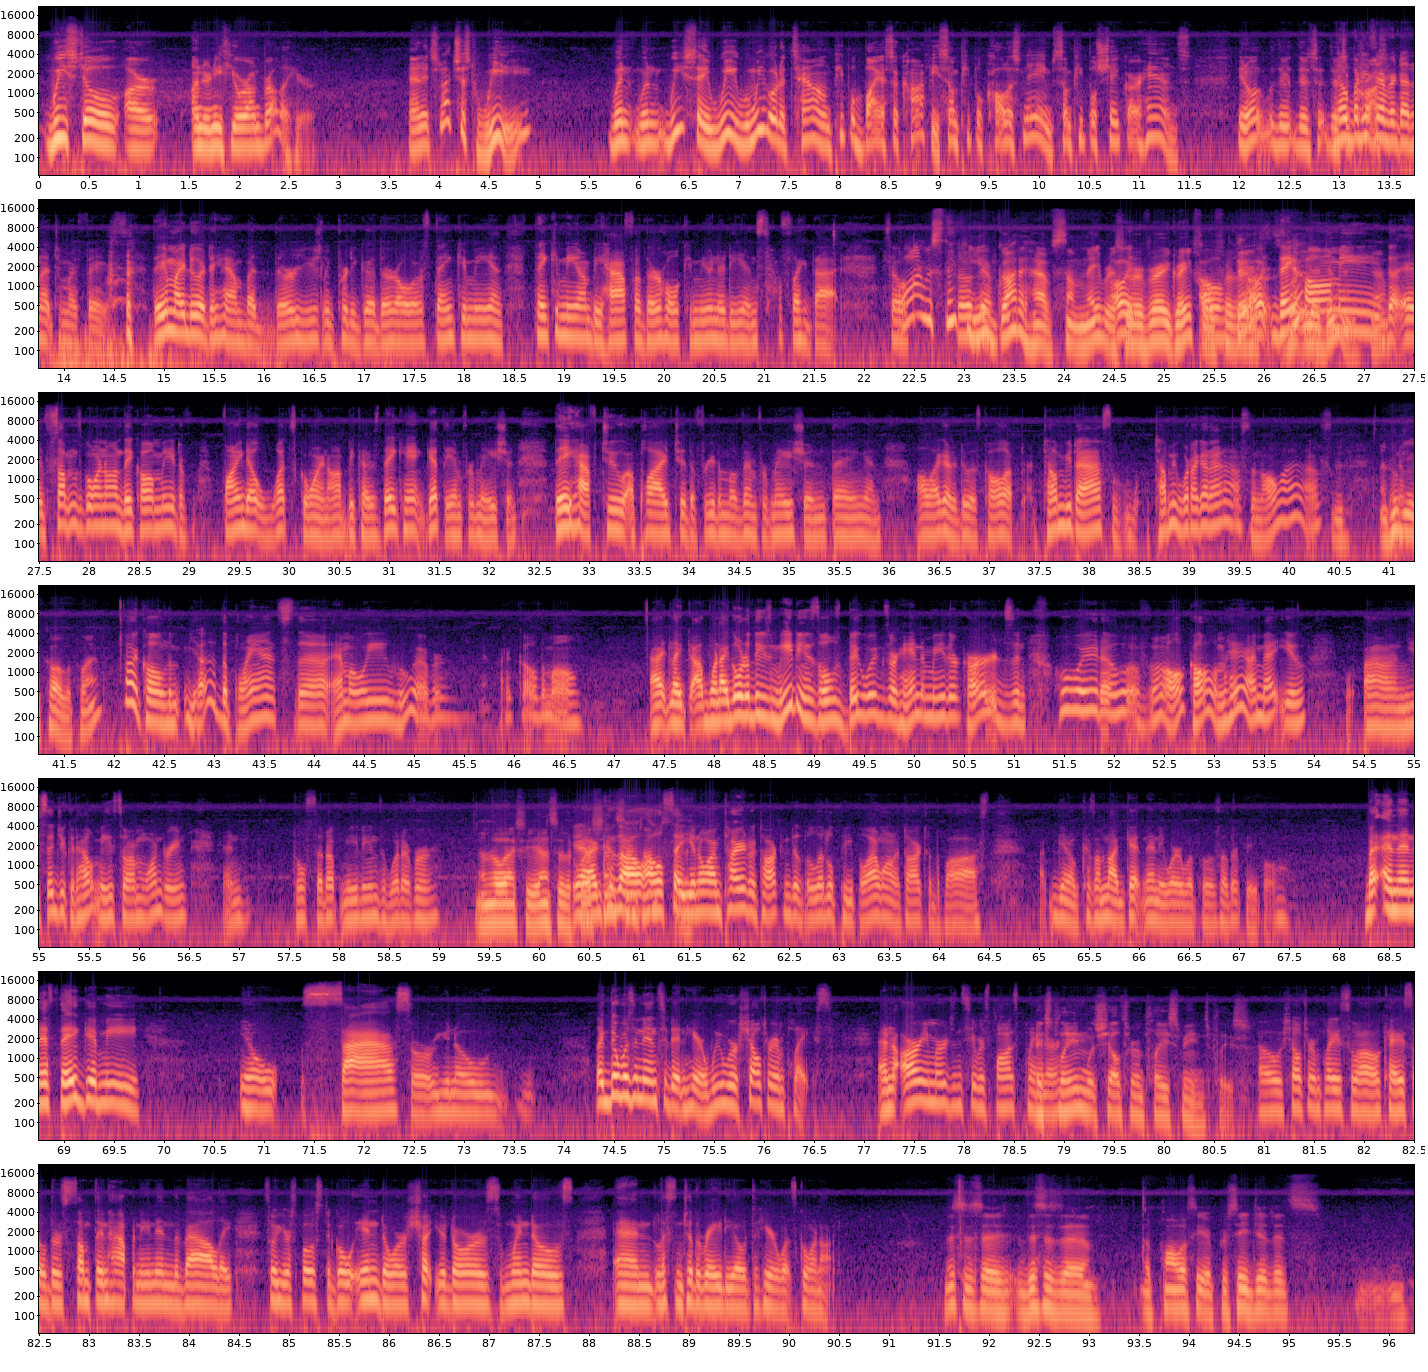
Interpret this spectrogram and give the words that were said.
we still are underneath your umbrella here. And it's not just we. When, when we say we, when we go to town, people buy us a coffee. Some people call us names. Some people shake our hands. You know, there, there's, a- there's a Nobody's cross- ever done that to my face. they might do it to him, but they're usually pretty good. They're always thanking me and thanking me on behalf of their whole community and stuff like that. So well, I was thinking so you've got to have some neighbors Oh, who are very grateful Oh, for they the, oh, they call me yeah. the, if something's going on. They call me to find out what's going on because they can't get the information. They have to apply to the Freedom of Information thing, and all I got to do is call up, tell me to ask, tell me what I got to ask, and I'll ask. Mm. And who you do you call the plant? I call them, yeah, the plants, the MOE, whoever. I call them all. I like uh, when I go to these meetings, those bigwigs are handing me their cards, and oh wait, oh, well, I'll call them. Hey, I met you. Um, you said you could help me, so I'm wondering, and they'll set up meetings or whatever. And they'll actually answer the Yeah, questions. because I'll, I'll say, you know, I'm tired of talking to the little people. I want to talk to the boss, you know, because I'm not getting anywhere with those other people. But and then if they give me, you know, sass or you know, like there was an incident here. We were shelter in place, and our emergency response planner. Explain what shelter in place means, please. Oh, shelter in place. Well, okay, so there's something happening in the valley. So you're supposed to go indoors, shut your doors, windows, and listen to the radio to hear what's going on. This is a this is a, a policy, a procedure that's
